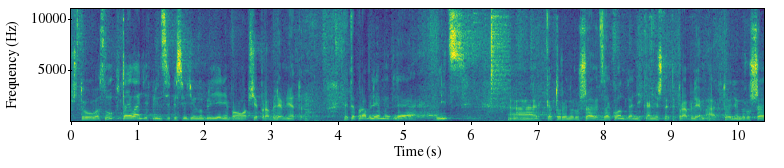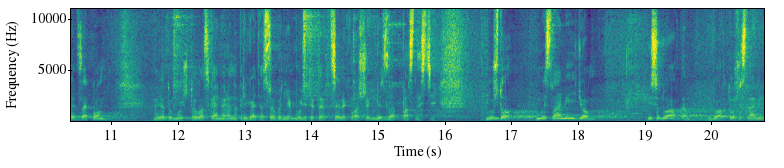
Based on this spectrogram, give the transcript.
что у вас... Ну, в Таиланде, в принципе, с видеонаблюдением, по-моему, вообще проблем нету. Это проблемы для лиц, которые нарушают закон. Для них, конечно, это проблема. А кто не нарушает закон, я думаю, что вас камера напрягать особо не будет. Это в целях вашей безопасности. Ну что, мы с вами идем и с Эдуардом. Эдуард тоже с нами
